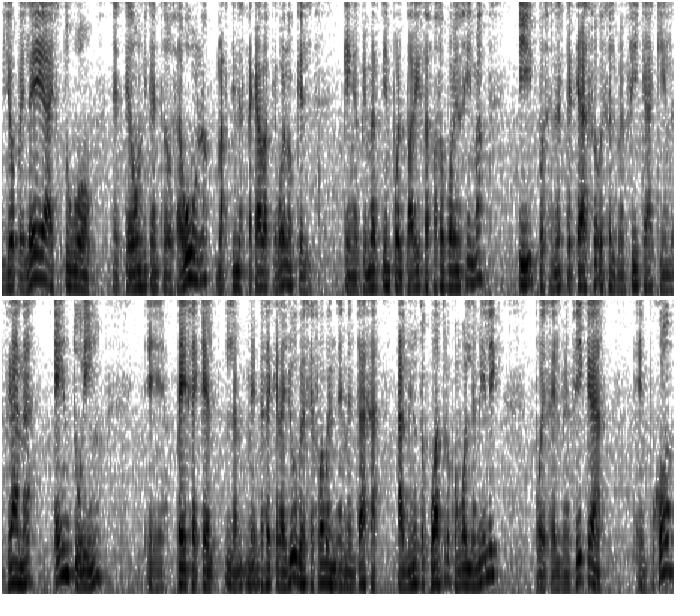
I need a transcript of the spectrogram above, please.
dio pelea, estuvo, eh, quedó únicamente 2 a 1. Martín destacaba que bueno, que, el, que en el primer tiempo el París las pasó por encima, y pues en este caso es el Benfica quien les gana en Turín. Eh, pese, a que la, que la Juve se fue en, ventaja al minuto 4 con gol de Milik, pues el Benfica empujó,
